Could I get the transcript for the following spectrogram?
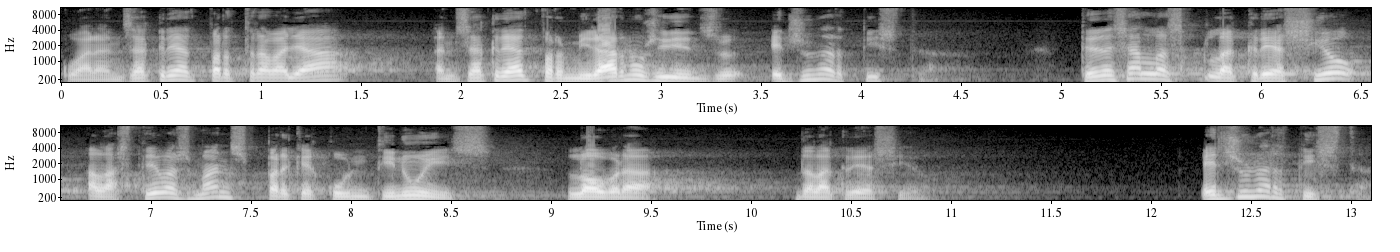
quan ens ha creat per treballar, ens ha creat per mirar-nos i dir ets un artista. T'he deixat les, la creació a les teves mans perquè continuïs l'obra de la creació. Ets un artista.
